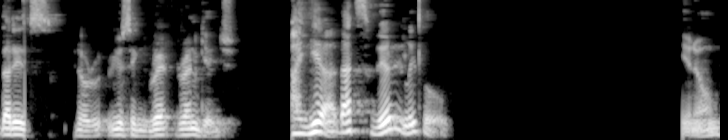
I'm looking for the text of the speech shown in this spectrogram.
that is you know, using rain, gauge a year. That's very little, you know,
